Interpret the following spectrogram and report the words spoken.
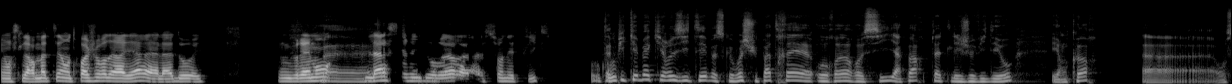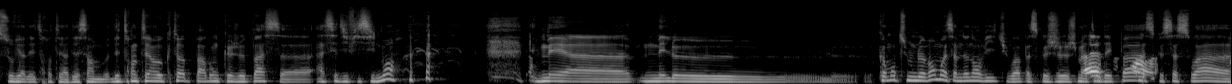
Et on se l'a rematé en trois jours derrière et elle a adoré. Donc vraiment Bah, la série d'horreur sur Netflix. T'as piqué ma curiosité parce que moi je suis pas très horreur aussi, à part peut-être les jeux vidéo et encore. euh, on se souvient des 31 décembre, des 31 octobre pardon que je passe euh, assez difficilement. mais euh, mais le, le comment tu me le vends, moi, ça me donne envie, tu vois, parce que je, je m'attendais pas à ce que ça soit,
